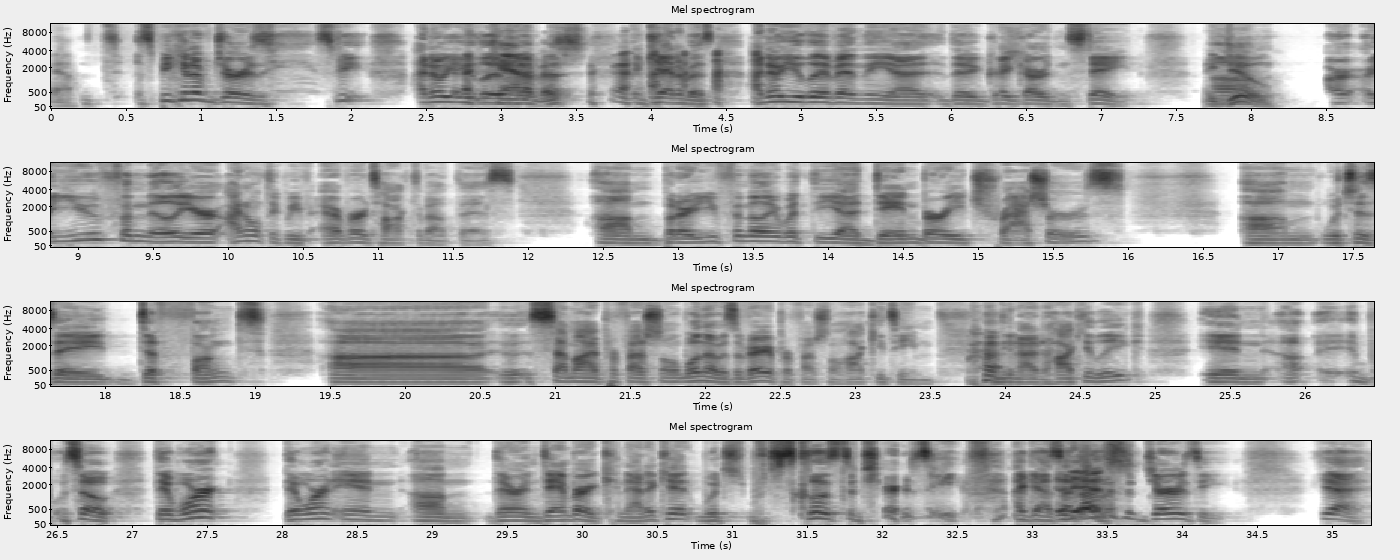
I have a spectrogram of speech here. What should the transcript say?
T- Speaking of Jersey, spe- I know you live in- cannabis. in cannabis. I know you live in the uh, the Great Garden State. I do. Um, are are you familiar? I don't think we've ever talked about this, um, but are you familiar with the uh, Danbury Trashers, um, which is a defunct uh semi-professional well no it was a very professional hockey team in the united hockey league in uh, it- so they weren't they weren't in um they're in danbury connecticut which which is close to jersey i guess. It i thought it is. was in jersey. Yeah.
